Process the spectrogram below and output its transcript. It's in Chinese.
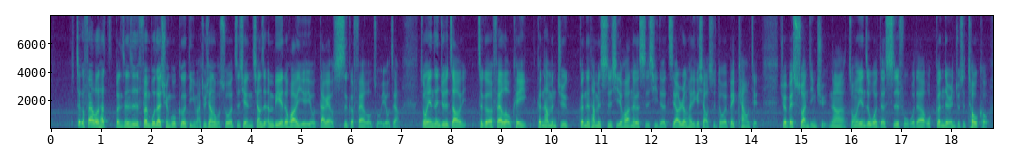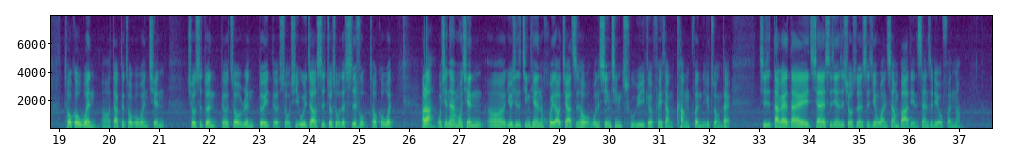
这个 fellow 它本身是分布在全国各地嘛，就像我说的，之前像是 NBA 的话，也有大概有四个 fellow 左右这样。总而言之，你就是找这个 fellow 可以跟他们去跟着他们实习的话，那个实习的只要任何一个小时都会被 counted，就会被算进去。那总而言之，我的师傅，我的我跟的人就是 Toko Toko Wen 哦，Dr. Toko Wen 前休斯顿德州人队的首席物理治疗师，就是我的师傅 Toko Wen。好了，我现在目前呃，尤其是今天回到家之后，我的心情处于一个非常亢奋的一个状态。其实大概在现在时间是休斯顿时间晚上八点三十六分嘛。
